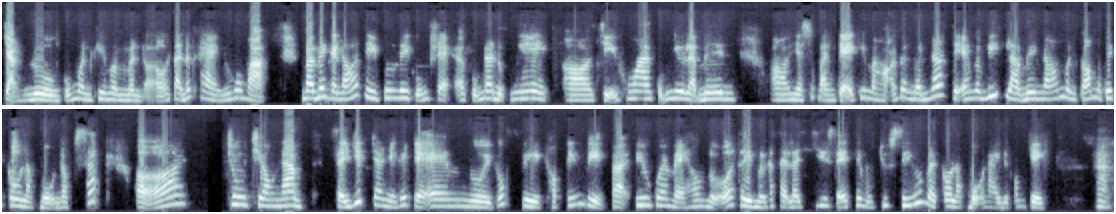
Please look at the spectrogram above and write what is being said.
chặng đường của mình khi mà mình ở tại đất Hàn đúng không ạ? Và bên cạnh đó thì Phương Ly cũng sẽ cũng đã được nghe uh, chị Hoa cũng như là bên uh, nhà xuất bản trẻ khi mà hỏi về mình á. Thì em có biết là bên đó mình có một cái câu lạc bộ đọc sách ở Chung Cheong Nam sẽ giúp cho những cái trẻ em người gốc Việt học tiếng Việt và yêu quê mẹ hơn nữa. Thì mình có thể là chia sẻ thêm một chút xíu về câu lạc bộ này được không chị? À,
